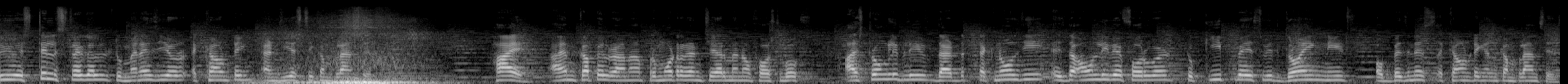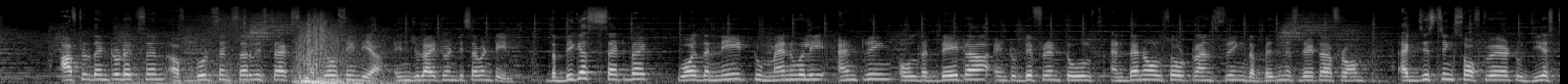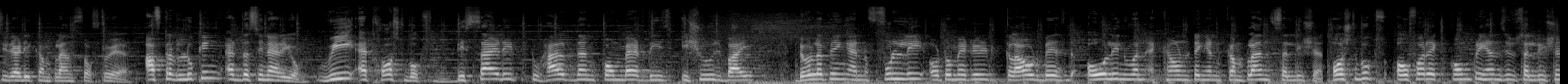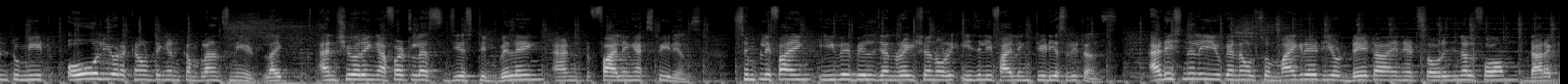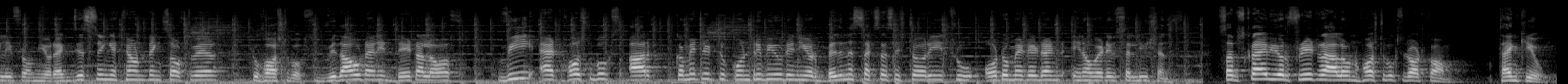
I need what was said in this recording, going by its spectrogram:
do you still struggle to manage your accounting and GST compliances? Hi, I am Kapil Rana, promoter and chairman of Hostbooks. I strongly believe that the technology is the only way forward to keep pace with growing needs of business, accounting and compliances. After the introduction of goods and service tax across India in July 2017, the biggest setback was the need to manually entering all the data into different tools and then also transferring the business data from existing software to GST ready compliance software. After looking at the scenario, we at Hostbooks decided to help them combat these issues by developing an fully automated cloud-based all-in-one accounting and compliance solution. Hostbooks offer a comprehensive solution to meet all your accounting and compliance needs like ensuring effortless GST billing and filing experience, simplifying e-way bill generation or easily filing TDS returns. Additionally, you can also migrate your data in its original form directly from your existing accounting software to Hostbooks without any data loss we at Hostbooks are committed to contribute in your business success story through automated and innovative solutions. Subscribe your free trial on hostbooks.com. Thank you.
